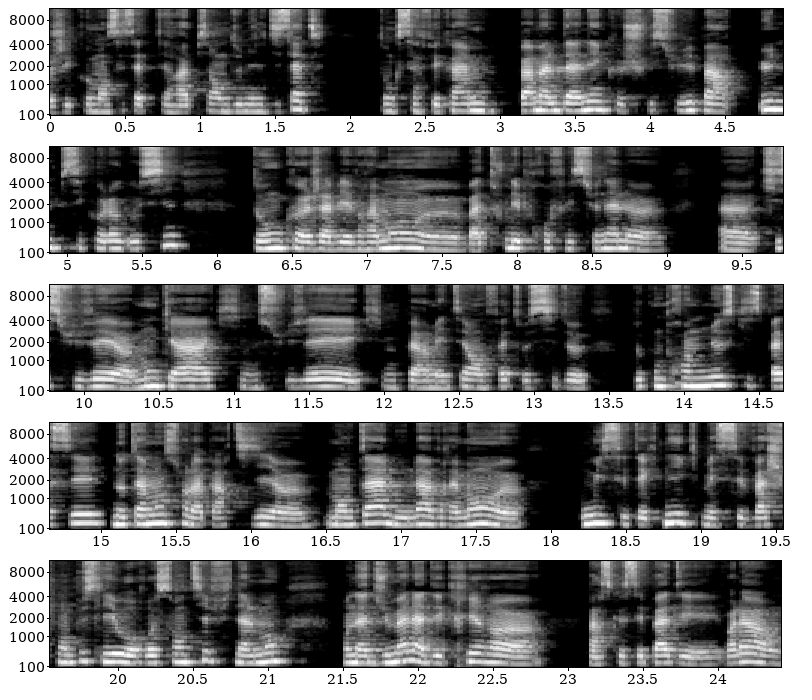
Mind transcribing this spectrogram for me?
j'ai commencé cette thérapie en 2017. Donc ça fait quand même pas mal d'années que je suis suivie par une psychologue aussi. Donc j'avais vraiment bah, tous les professionnels qui suivaient mon cas, qui me suivaient et qui me permettaient en fait aussi de, de comprendre mieux ce qui se passait, notamment sur la partie mentale où là vraiment oui, c'est technique, mais c'est vachement plus lié au ressenti finalement. On a du mal à décrire euh, parce que c'est pas des voilà,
